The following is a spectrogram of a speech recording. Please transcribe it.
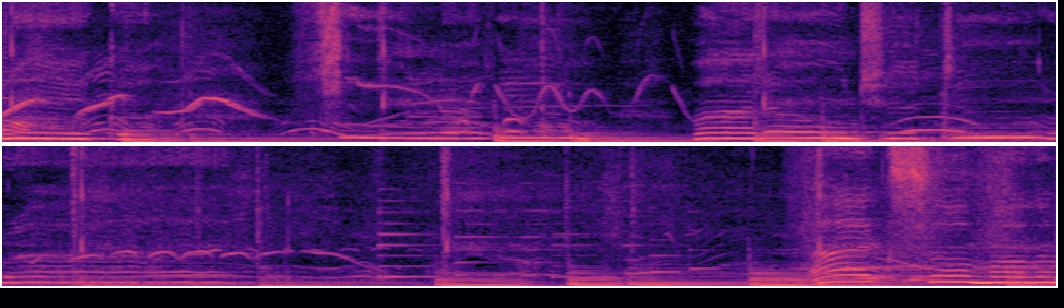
make a fool of you. Why don't you do right? Like some other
